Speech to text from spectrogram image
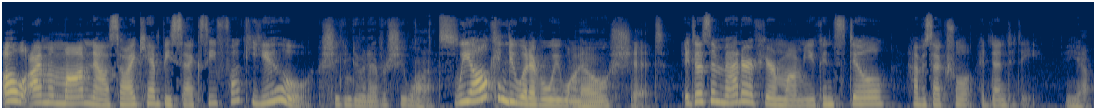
"Oh, I'm a mom now, so I can't be sexy." Fuck you. She can do whatever she wants. We all can do whatever we want. No shit. It doesn't matter if you're a mom; you can still have a sexual identity. Yep.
